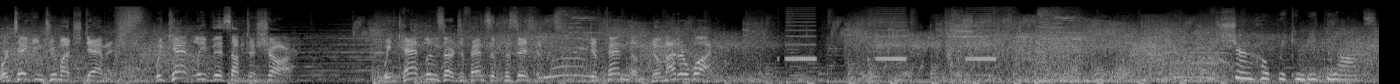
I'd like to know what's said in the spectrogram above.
We're taking too much damage. We can't leave this up to Char. We can't lose our defensive positions. Defend them no matter what. I sure hope we can beat the odds.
